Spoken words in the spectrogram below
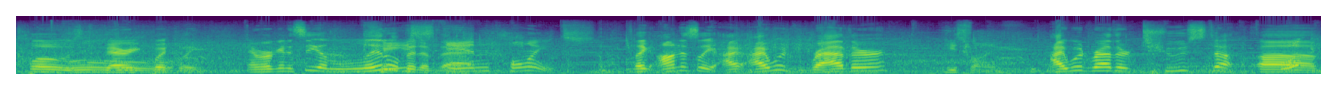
closed very quickly. And we're going to see a little bit of that. in points. Like honestly, I, I would rather He's fine. I would rather two stock um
